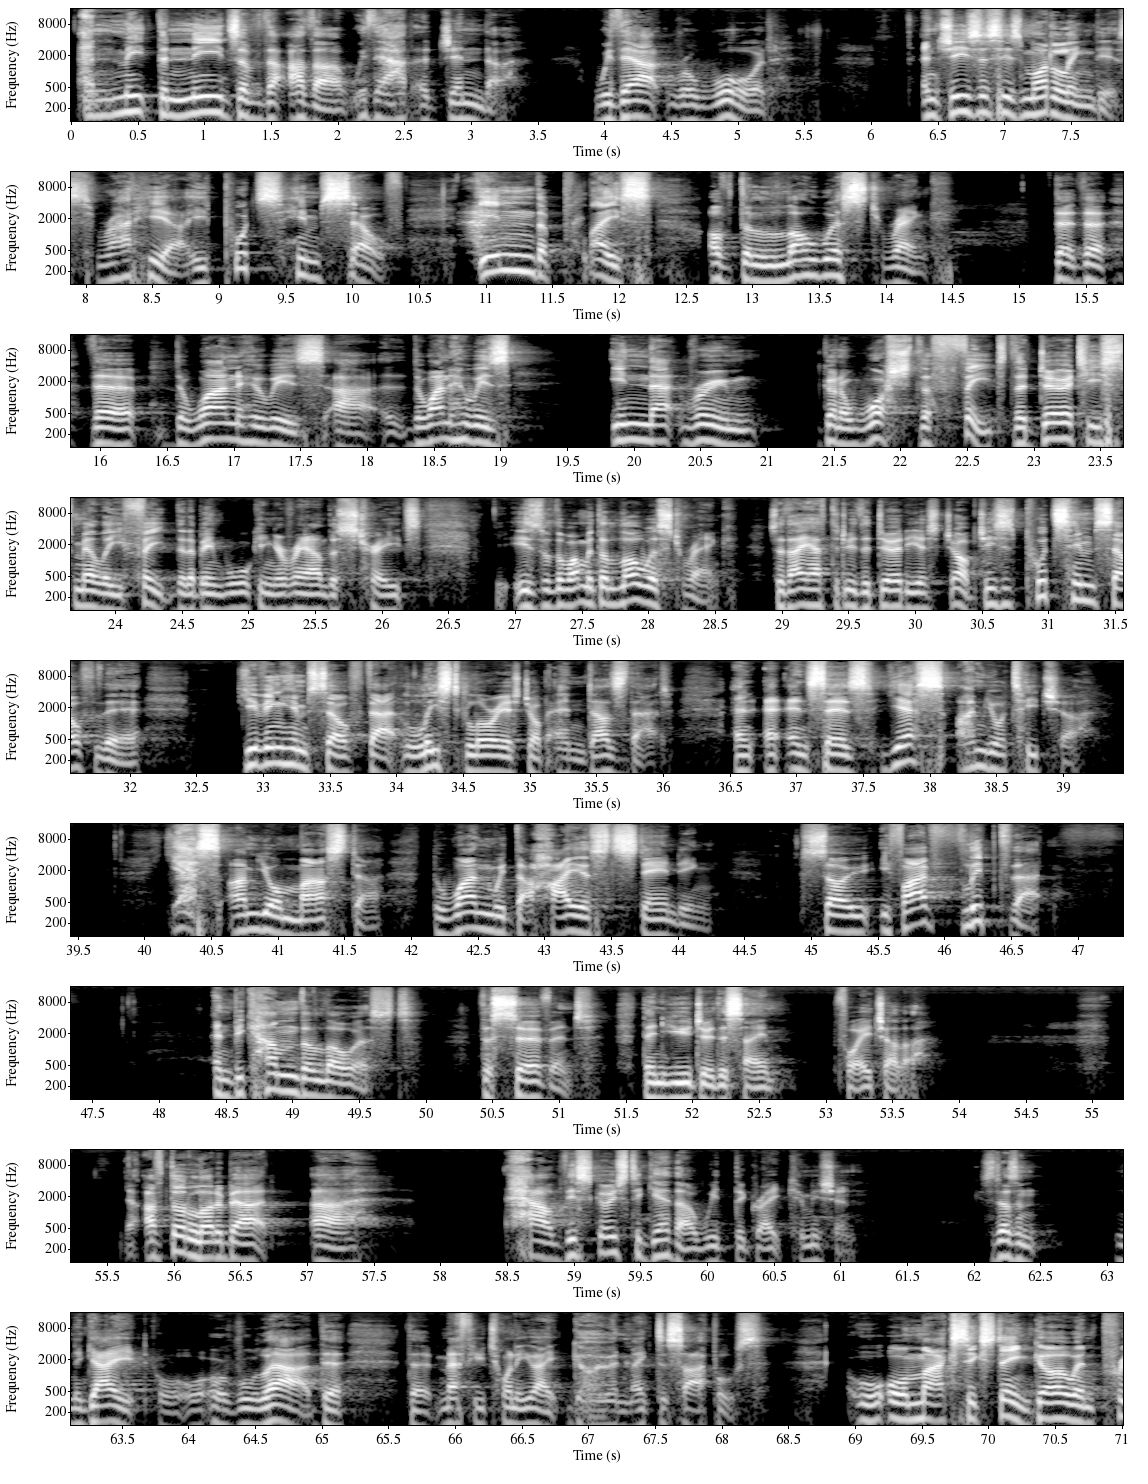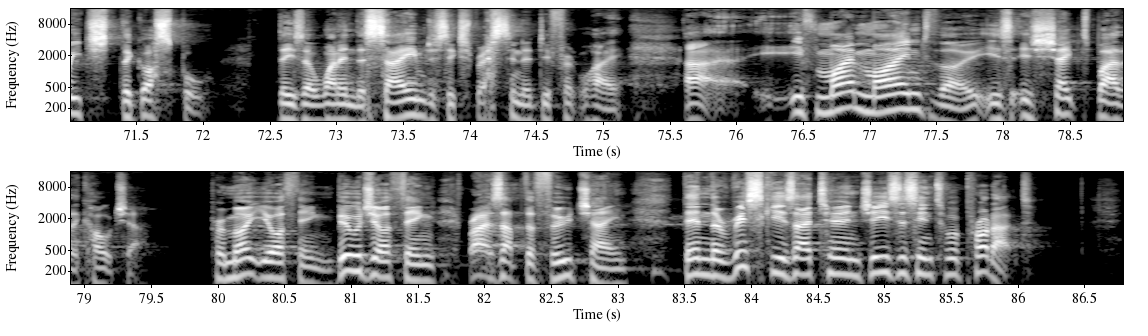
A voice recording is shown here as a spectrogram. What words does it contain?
and meet the needs of the other without agenda, without reward. And Jesus is modeling this right here. He puts himself in the place of the lowest rank. The, the, the, the one who is, uh, the one who is in that room going to wash the feet, the dirty, smelly feet that have been walking around the streets, is the one with the lowest rank. So they have to do the dirtiest job. Jesus puts himself there, giving himself that least glorious job, and does that. And, and says, Yes, I'm your teacher. Yes, I'm your master, the one with the highest standing. So if I've flipped that and become the lowest, the servant, then you do the same for each other. Now, I've thought a lot about uh, how this goes together with the Great Commission. Because it doesn't negate or, or, or, rule out the, the Matthew 28, go and make disciples. Or, or Mark 16, go and preach the gospel. These are one and the same, just expressed in a different way. Uh, if my mind, though, is, is shaped by the culture, promote your thing, build your thing, rise up the food chain, then the risk is I turn Jesus into a product.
